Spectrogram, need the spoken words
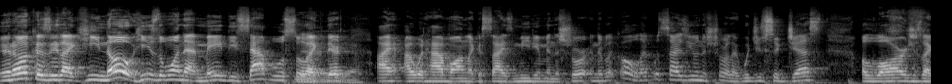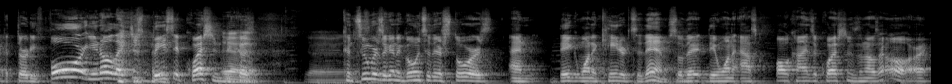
You know, because he like he know he's the one that made these samples. So Yeah, like yeah, they're yeah. I, I would have on like a size medium in the short, and they're like, "Oh, like what size are you in the short? Like, would you suggest a large is like a 34?" You know, like just basic questions Yeah, because yeah. Yeah, consumers are going to go into their stores and they want to cater to them. So they, they want to ask all kinds of questions. And I was like, oh, all right,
